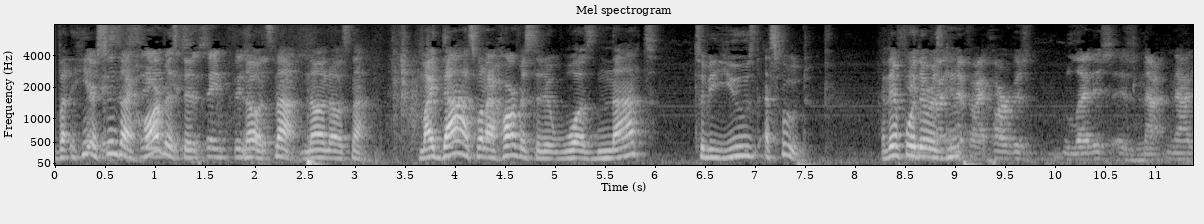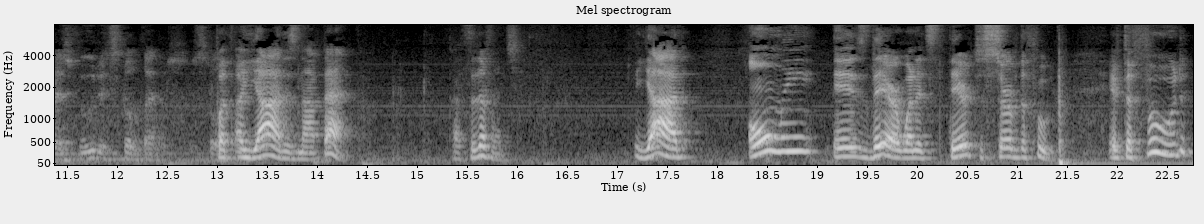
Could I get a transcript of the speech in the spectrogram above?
But here, It's since I same- harvested, it's the same no, it's not. No, no, it's not. My das when I harvested it was not to be used as food, and therefore And there if. I- and N- if I harvest lettuce as not not as food, it's still lettuce. It's still but a food. yad is not that. That's the difference. Yad only is there when it's there to serve the food. If the food,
